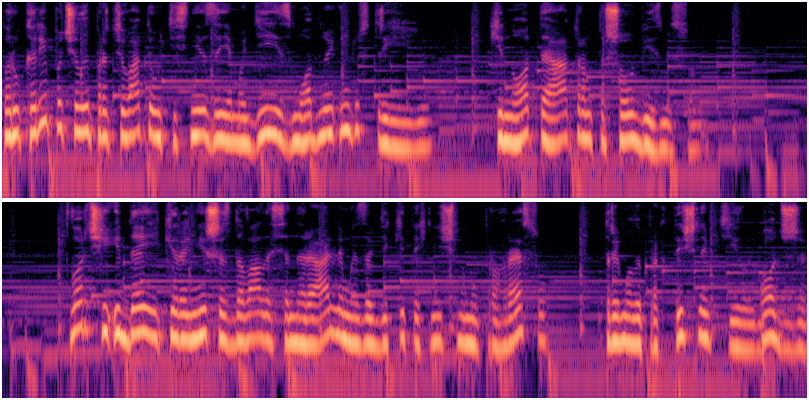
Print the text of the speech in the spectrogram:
Перукарі почали працювати у тісній взаємодії з модною індустрією, кіно, театром та шоу-бізнесом. Творчі ідеї, які раніше здавалися нереальними завдяки технічному прогресу, отримали практичне втілення. Отже,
